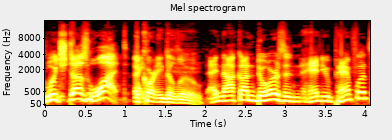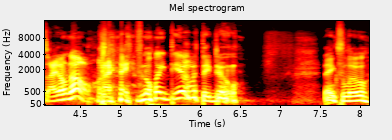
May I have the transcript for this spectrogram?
Which does what, according to Lou? I knock on doors and hand you pamphlets. I don't know. I have no idea what they do. Thanks, Lou.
